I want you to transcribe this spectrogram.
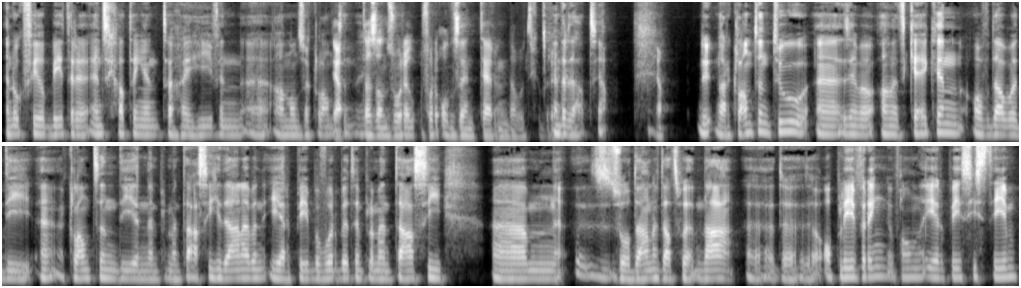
en ook veel betere inschattingen te gaan geven uh, aan onze klanten. Ja, dat is dan voor, voor ons intern dat we het gebruiken. Inderdaad, ja. ja. Nu, naar klanten toe uh, zijn we aan het kijken of dat we die uh, klanten die een implementatie gedaan hebben, ERP bijvoorbeeld implementatie, um, zodanig dat we na de, de oplevering van een ERP-systeem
